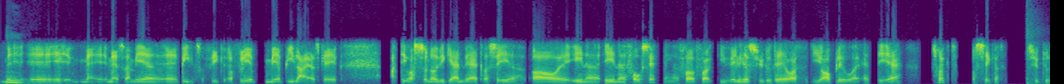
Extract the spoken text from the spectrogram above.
med mm. øh, masser af mere øh, biltrafik og flere mere bilejerskab. Og det er også sådan noget, vi gerne vil adressere. Og øh, en, af, en af forudsætningerne for, at folk de vælger cykel, det er jo også, at de oplever, at det er trygt og sikkert at cykle.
